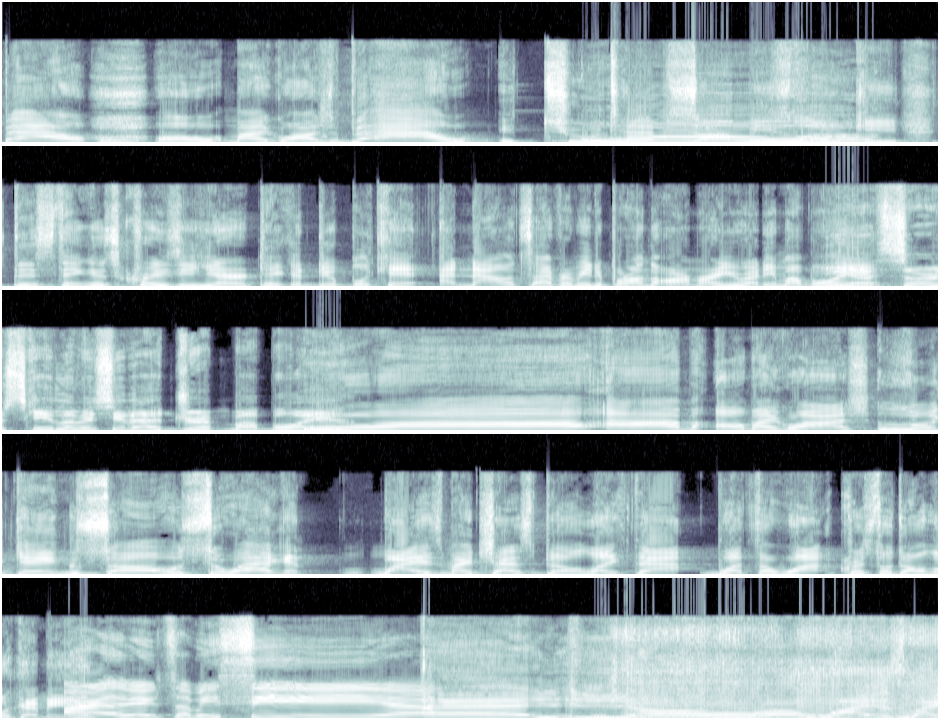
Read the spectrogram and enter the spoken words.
bow. Oh my gosh, bow! It two taps zombies, Whoa. Lukey. This thing is crazy here. Take a duplicate. And now outside for me to put on the armor. Are you ready, my boy? Yes, Sirski. Let me see that drip, my boy. Whoa! Um, oh my gosh. Looking so swaggin'. Why is my chest built like that? What the what? Crystal, don't look at me. All right, babes, let me see. Hey, yo. Uh, why is my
